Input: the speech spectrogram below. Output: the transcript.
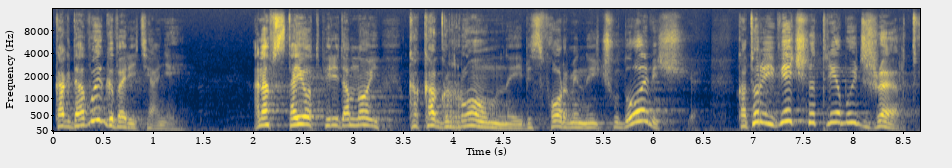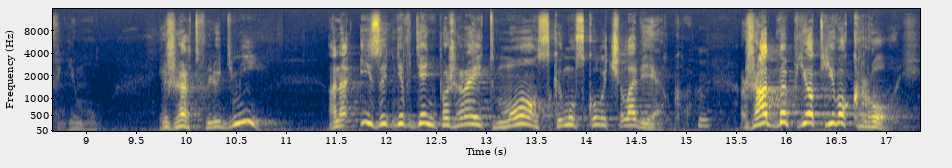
Когда вы говорите о ней, она встает передо мной, как огромное и бесформенное чудовище, которое вечно требует жертв ему. И жертв людьми. Она изо дня в день пожирает мозг и мускулы человека, жадно пьет его кровь.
